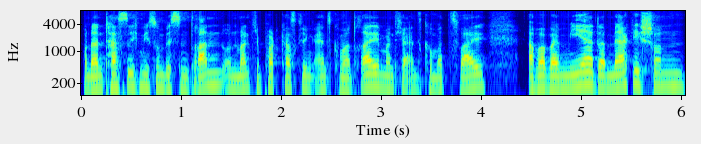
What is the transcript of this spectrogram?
und dann taste ich mich so ein bisschen dran und manche Podcasts kriegen 1,3, manche 1,2. Aber bei mehr, da merke ich schon,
